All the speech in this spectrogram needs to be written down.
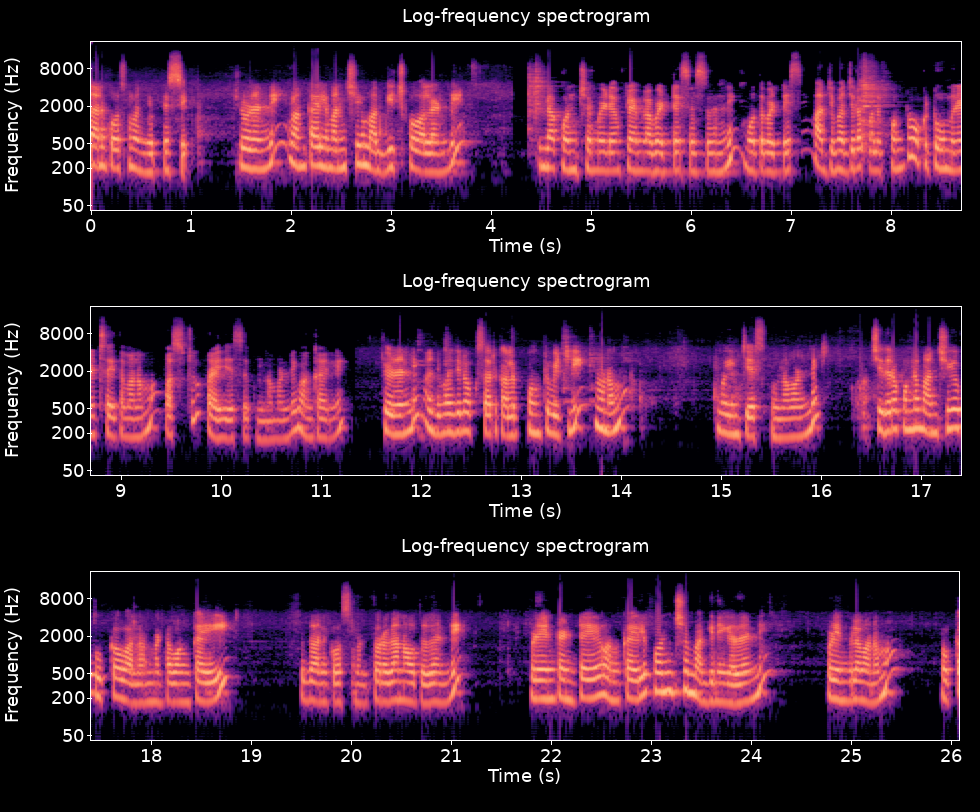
దానికోసం అని చెప్పేసి. చూడండి వంకాయలు మంచిగా మగ్గించుకోవాలండి. ఇలా కొంచెం మీడియం ఫ్లేమ్లో పెట్టేసేసండి మూత పెట్టేసి మధ్య మధ్యలో కలుపుకుంటూ ఒక టూ మినిట్స్ అయితే మనము ఫస్ట్ ఫ్రై చేసుకుందామండి వంకాయల్ని. చూడండి మధ్య మధ్యలో ఒకసారి కలుపుకుంటూ వీటిని మనము వేయించేసుకుందామండి. చిదరకుండా మంచిగా కుక్ అవ్వాలన్నమాట వంకాయ. సో దానికోసం త్వరగానే అవుతుందండి. ఇప్పుడు ఏంటంటే వంకాయలు కొంచెం మగ్గినాయి కదండి. ఇప్పుడు ఇందులో మనము ఒక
